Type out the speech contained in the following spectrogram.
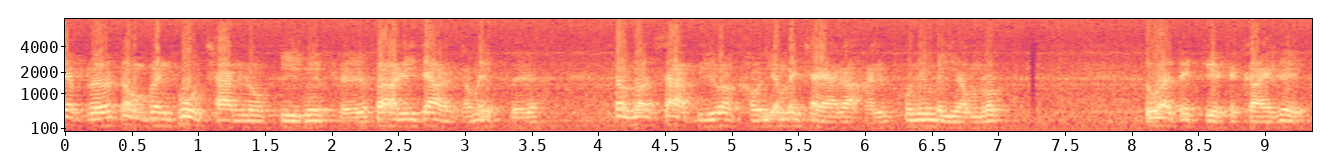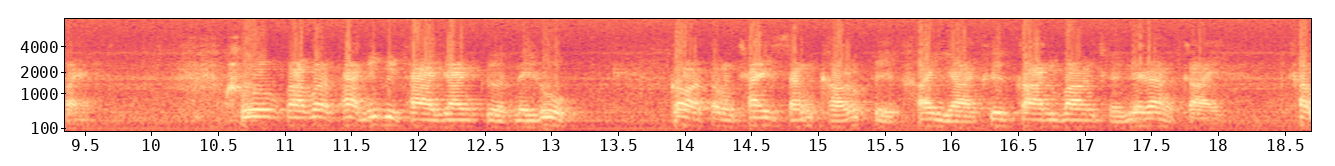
จะเผลอต้องเป็นผู้ชานโลกีนี่เผลอพระอริยเจ้าเขาไม่เผลอถ้าก็ทราบดีว่าเขายังไม่ใช่อรหันต์พวกนี้ไม่ยอมลดตัวจะเกิดจะกายเรื่อยไปคือความว่าท่านนิพิทายานเกิดในรูป ก็ต้องใช้สังขารเปรขายานคือการวางเฉยในร่างกายเข้า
